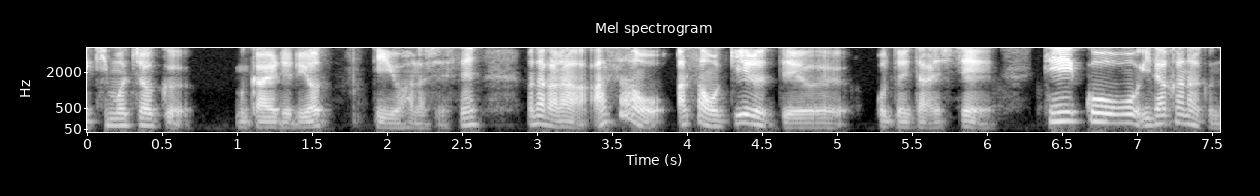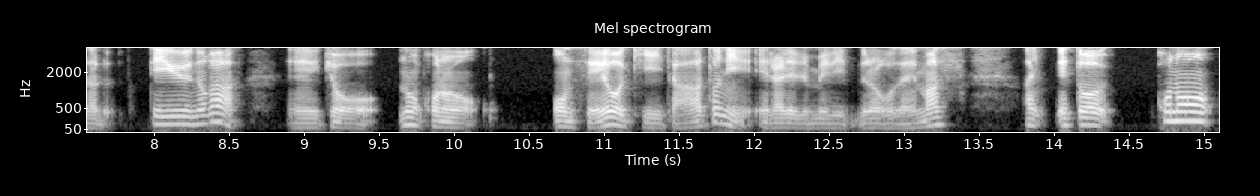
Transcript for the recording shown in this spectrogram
ー気持ちよく迎えれるよっていう話ですね。まあだから、朝を、朝起きるっていうことに対して、抵抗を抱かなくなるっていうのが、えー今日のこの音声を聞いた後に得られるメリットでございます。はい。えっと、この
